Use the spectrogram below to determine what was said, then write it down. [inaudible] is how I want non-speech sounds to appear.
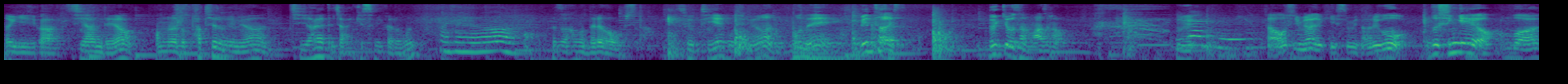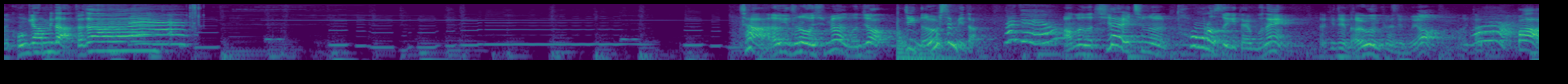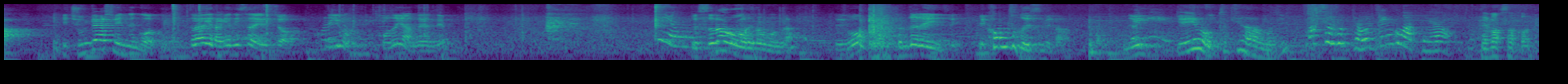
여기가 지하인데요. 아무래도 파티룸이면 지하에 되지 않겠습니까, 여러분? 맞아요 그래서 한번 내려가 봅시다. 지금 뒤에 보시면 문에 멘트가 있어요. 늦게 온 사람 맞으라고. [laughs] 이벤트 자, 오시면 이렇게 있습니다. 그리고 또 신기해요. 한번 공개합니다. 짜잔! 자, 여기 들어오시면 먼저 굉장히 넓습니다. 맞아요 아무래도 지하 1층을 통으로 쓰기 때문에 굉장히 넓은 편이고요. 일단 바! 이 준비할 수 있는 곳 드라이 당연히 있어야겠죠. 이거? 고정이 안 되는데요? 이거 쓰라고 해놓은 건가? 그리고 전자레인지 이 컴퓨터도 있습니다. 여기. 게임을 어떻게 하는 거지? 빡쳐서 벽을 깬것 같아요 대박 사건.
